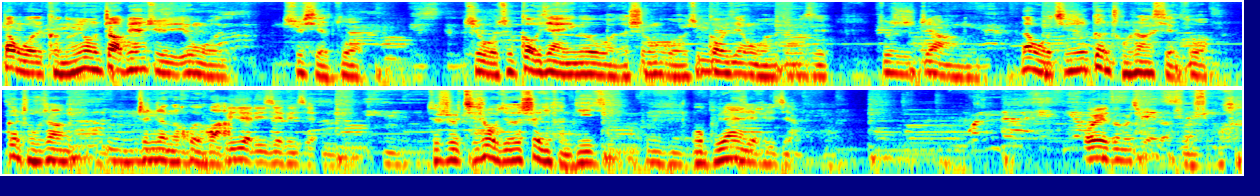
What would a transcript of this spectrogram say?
但我可能用照片去用我去写作，去我去构建一个我的生活，去构建我的东西，就是这样的。但我其实更崇尚写作，更崇尚真正的绘画理，解理解理解。嗯就是其实我觉得摄影很低级，嗯嗯，我不愿意去讲。我也这么觉得，说实话。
